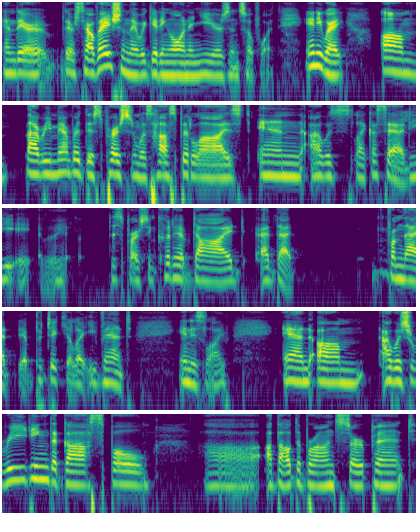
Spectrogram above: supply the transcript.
and their their salvation they were getting on in years and so forth. Anyway, um, I remember this person was hospitalized, and I was like I said, he this person could have died at that from that particular event in his life, and um, I was reading the gospel uh, about the bronze serpent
